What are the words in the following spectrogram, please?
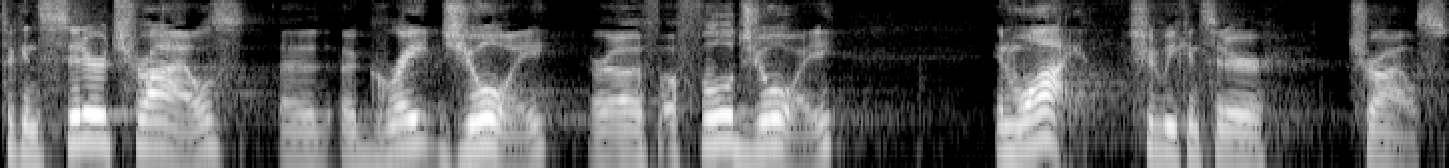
to consider trials a, a great joy or a, a full joy? And why should we consider trials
